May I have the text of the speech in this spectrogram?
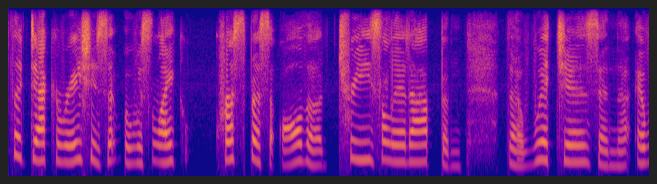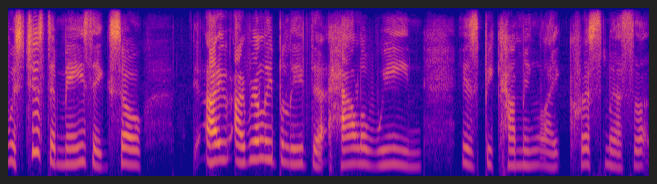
the decorations it was like Christmas, all the trees lit up and the witches, and the, it was just amazing. So I, I really believe that Halloween is becoming like Christmas. Uh,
